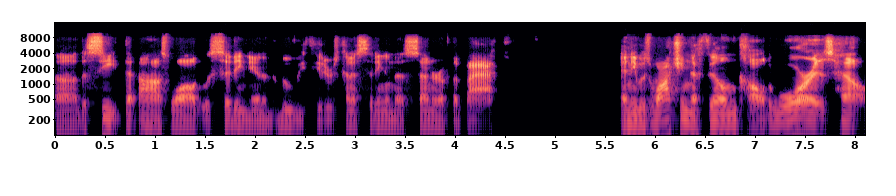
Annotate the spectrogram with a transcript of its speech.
uh, the seat that Oswald was sitting in in the movie theater is kind of sitting in the center of the back. And he was watching a film called War is Hell.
